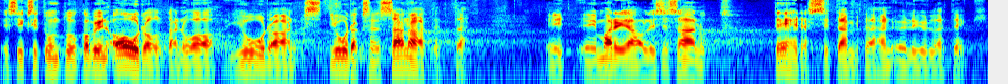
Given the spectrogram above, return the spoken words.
Ja siksi tuntuu kovin oudolta nuo Juudaan, Juudaksen sanat, että ei, ei Maria olisi saanut tehdä sitä, mitä hän öljyllä teki.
